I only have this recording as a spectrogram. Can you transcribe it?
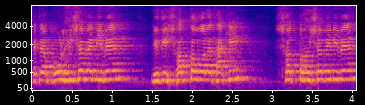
সেটা ভুল হিসেবে নেবেন, যদি সত্য বলে থাকি, সত্য হিসেবে নেবেন,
